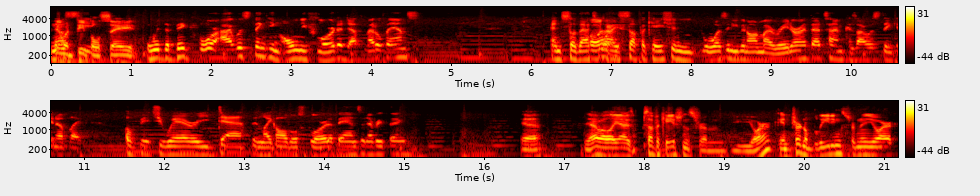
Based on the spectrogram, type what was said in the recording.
know Now, what see, people say. with the big four, I was thinking only Florida death metal bands. And so that's Oh, yeah. why Suffocation wasn't even on my radar at that time because I was thinking of like Obituary, Death, and like all those Florida bands and everything. Yeah. Yeah, well, yeah, Suffocation's from New York. Internal Bleeding's from New York.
